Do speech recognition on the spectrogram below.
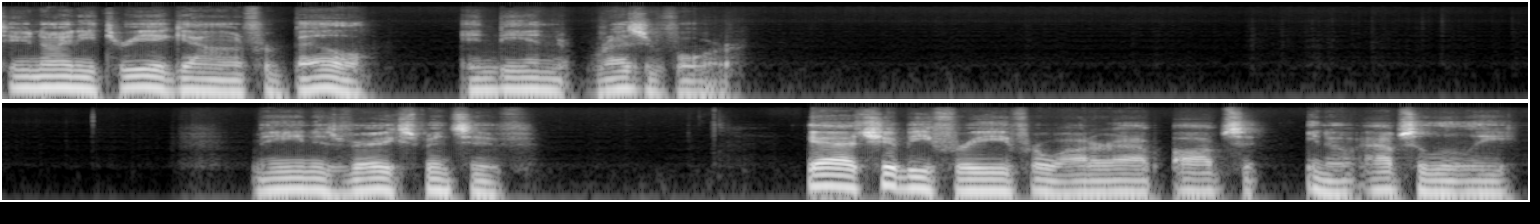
293 a gallon for Bell Indian Reservoir. Maine is very expensive. Yeah, it should be free for water app ops, you know, absolutely.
